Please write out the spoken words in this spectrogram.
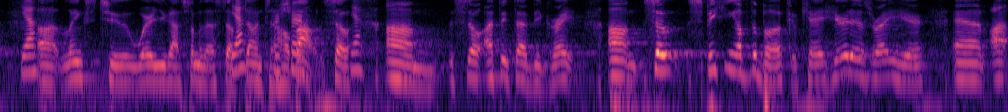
Mm-hmm. Yeah. uh, links to where you got some of that stuff Yeah, done to help sure. out so Yeah. um, so I think that'd be great. Um, so speaking of the book, okay, here it is right here. And I,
